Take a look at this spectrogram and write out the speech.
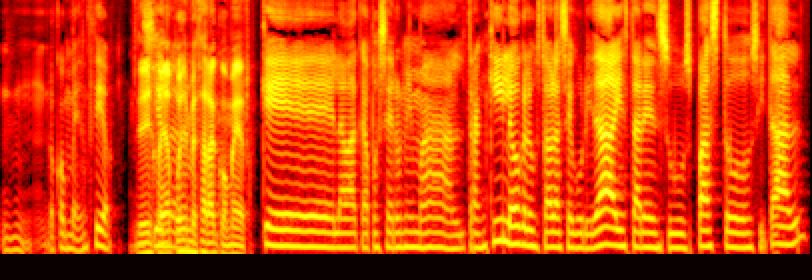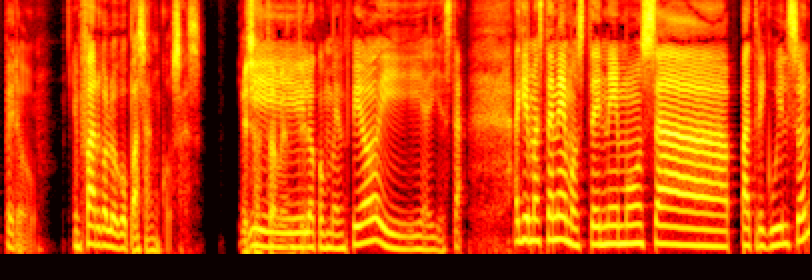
mm, lo convenció. Le dijo, ya puedes empezar a comer. que la vaca pues era un animal tranquilo, que le gustaba la seguridad y estar en sus pastos y tal, pero en Fargo luego pasan cosas. Exactamente. Y lo convenció y ahí está. ¿A quién más tenemos? Tenemos a Patrick Wilson,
